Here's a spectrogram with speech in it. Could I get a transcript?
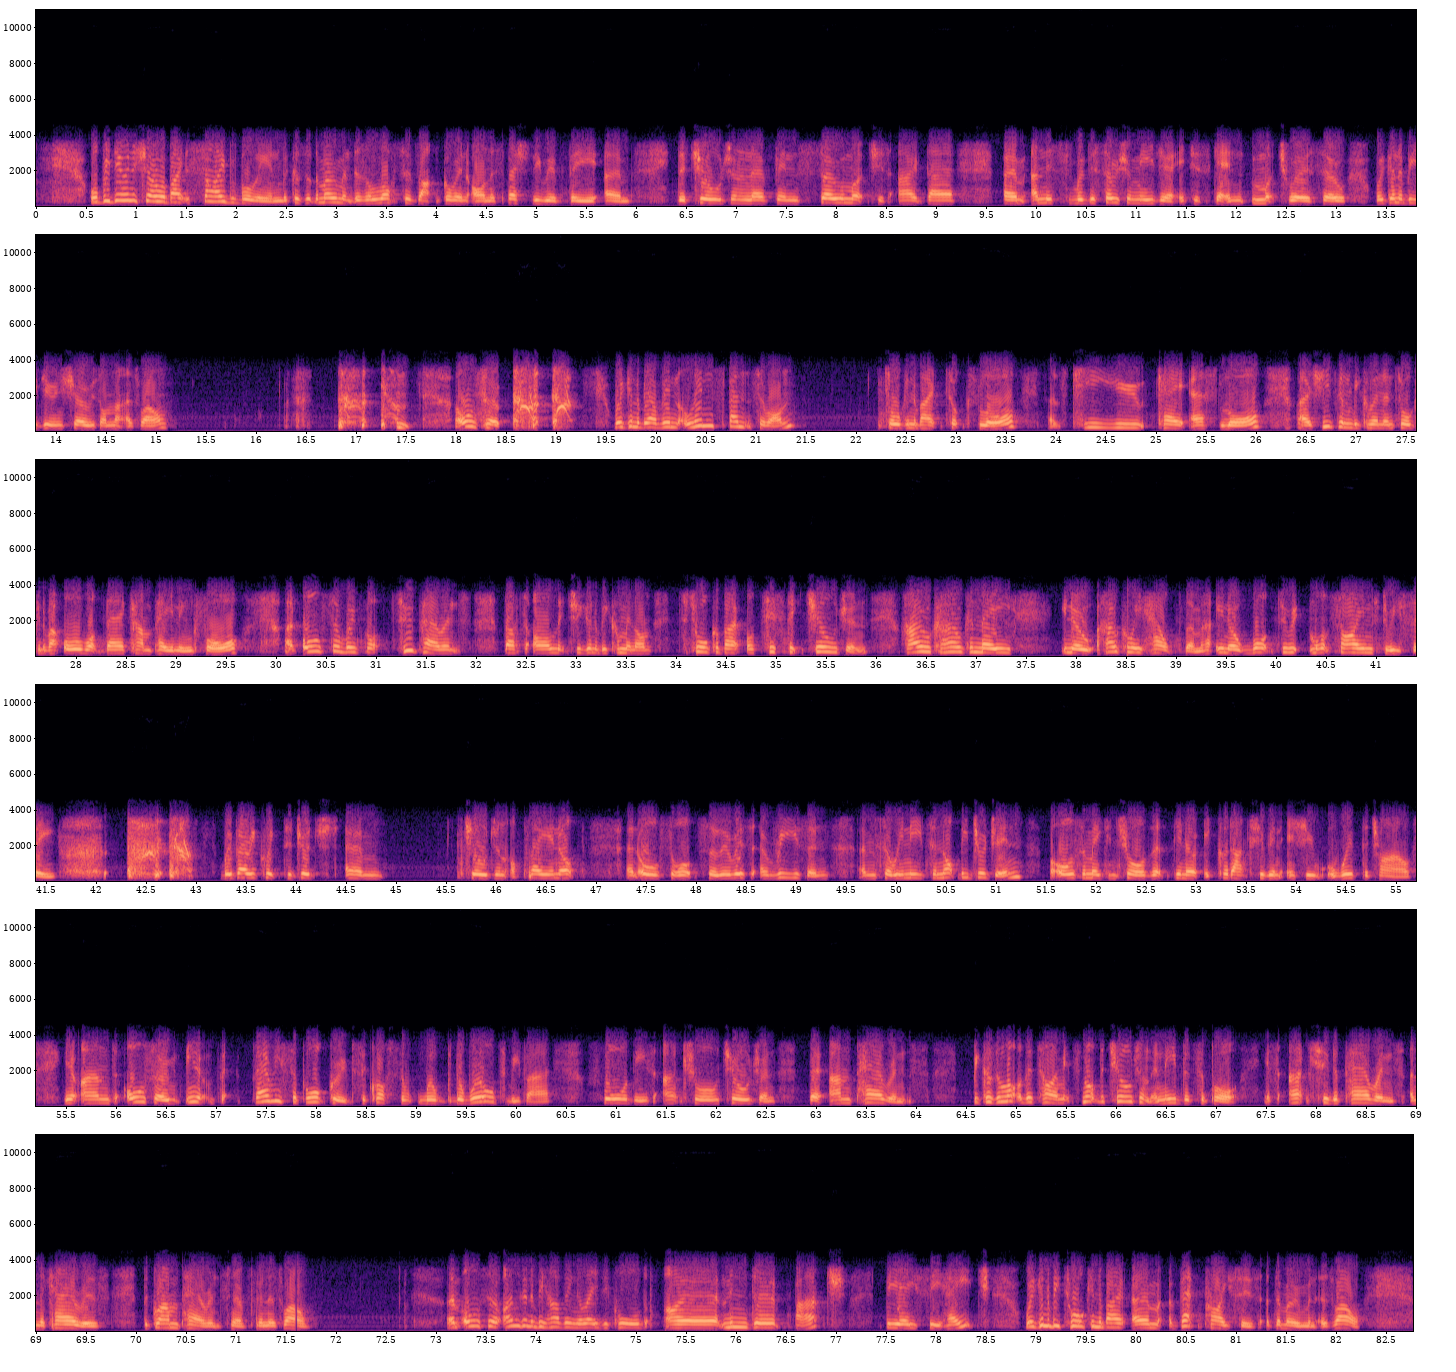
We'll be doing a show about cyberbullying because at the moment there's a lot of that going on, especially with the um, the children and everything. So much is out there, um, and this with the social media, it is getting much worse. So we're going to be doing shows on that as well. also, we're going to be having Lynn Spencer on talking about Tuks Law. That's T U K S Law. Uh, she's going to be coming and talking about all what they're campaigning for. And also, we've got two parents that are literally going to be coming on to talk about autistic children. How how can they, you know, how can we help them? You know, what do we, what signs do we see? We're very quick to judge um, children are playing up and all sorts. So there is a reason, and so we need to not be judging, but also making sure that you know it could actually be an issue with the child. You know, and also you know various support groups across the the world, to be fair, for these actual children that and parents. Because a lot of the time, it's not the children that need the support; It's actually the parents and the carers, the grandparents and everything as well. Um, also, I'm going to be having a lady called uh, Minda Bach, B A C H. We're going to be talking about um, vet prices at the moment as well.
